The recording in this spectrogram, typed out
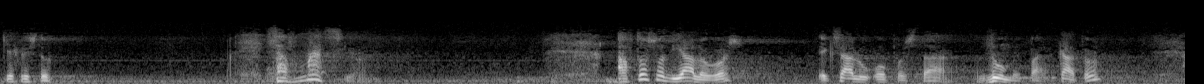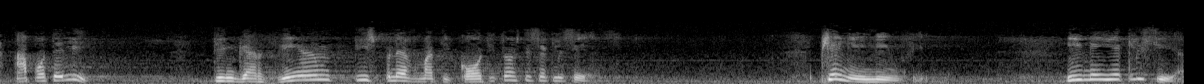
και Χριστού. Θαυμάσιον. Αυτός ο διάλογος εξάλλου όπως θα δούμε παρακάτω αποτελεί την καρδία της πνευματικότητας της Εκκλησίας. Ποια είναι η νύμφη είναι η Εκκλησία.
